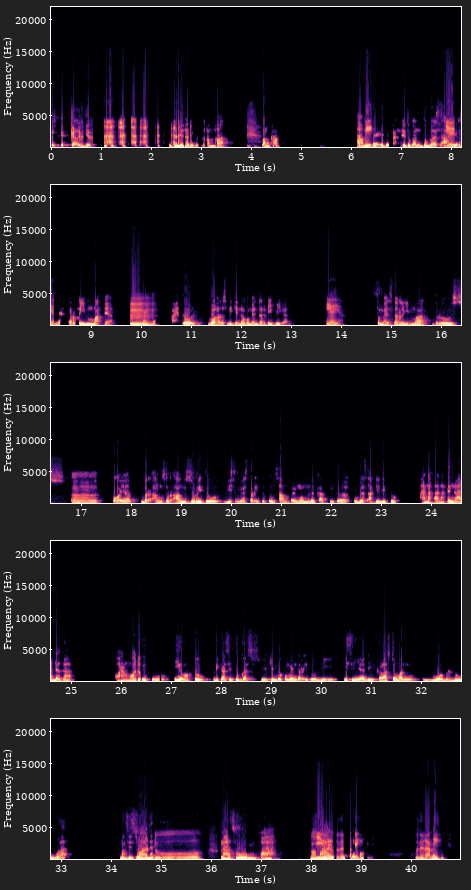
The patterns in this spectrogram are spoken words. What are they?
kaget itu di hari pertama lengkap sampai Tapi, itu kan itu kan tugas iya, akhir iya. semester lima ya hmm. semester Nah, itu gue harus bikin dokumenter TV kan. Iya, iya. Semester lima, terus uh, pokoknya berangsur-angsur itu di semester itu tuh sampai mau mendekati ke tugas akhir itu anak-anaknya nggak ada kak. Orang waktu Waduh. itu, iya waktu dikasih tugas bikin dokumenter itu di isinya di kelas cuman gue berdua mahasiswanya. Waduh. Lah sumpah. Gila, Beneran nih?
